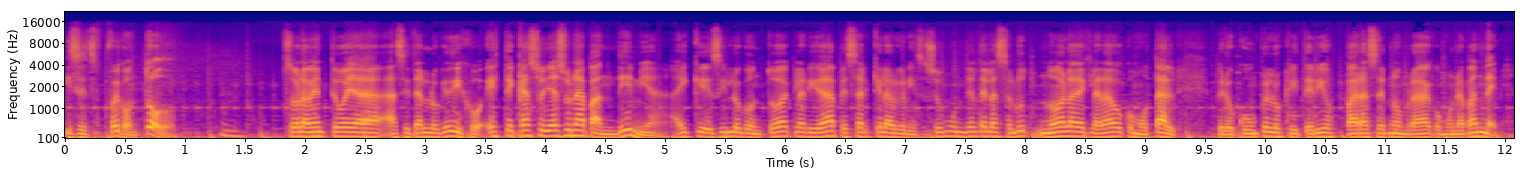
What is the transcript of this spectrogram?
y se fue con todo. Solamente voy a, a citar lo que dijo. Este caso ya es una pandemia, hay que decirlo con toda claridad, a pesar que la Organización Mundial de la Salud no la ha declarado como tal, pero cumple los criterios para ser nombrada como una pandemia.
